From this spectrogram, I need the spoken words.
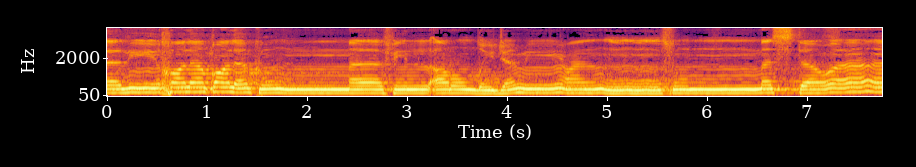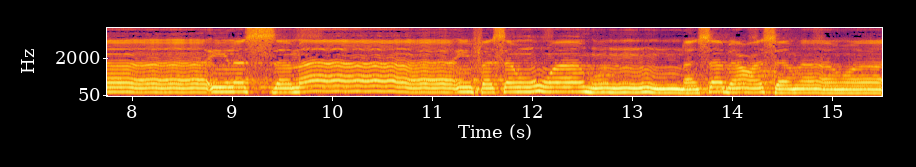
الذي خلق لكم ما في الأرض جميعا ثم استوى إلى السماء فسواهن سبع سماوات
